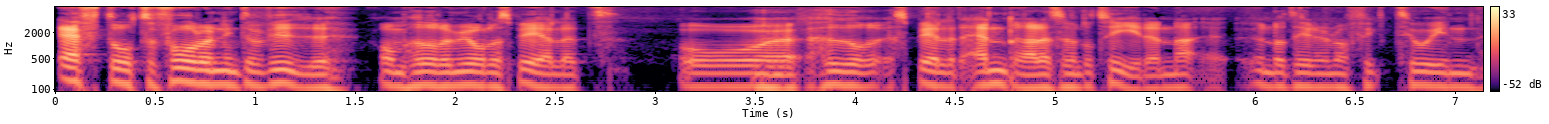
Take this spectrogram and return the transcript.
efteråt så får du en intervju om hur de gjorde spelet. Och Mm. hur spelet ändrades under tiden. Under tiden de fick tog in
